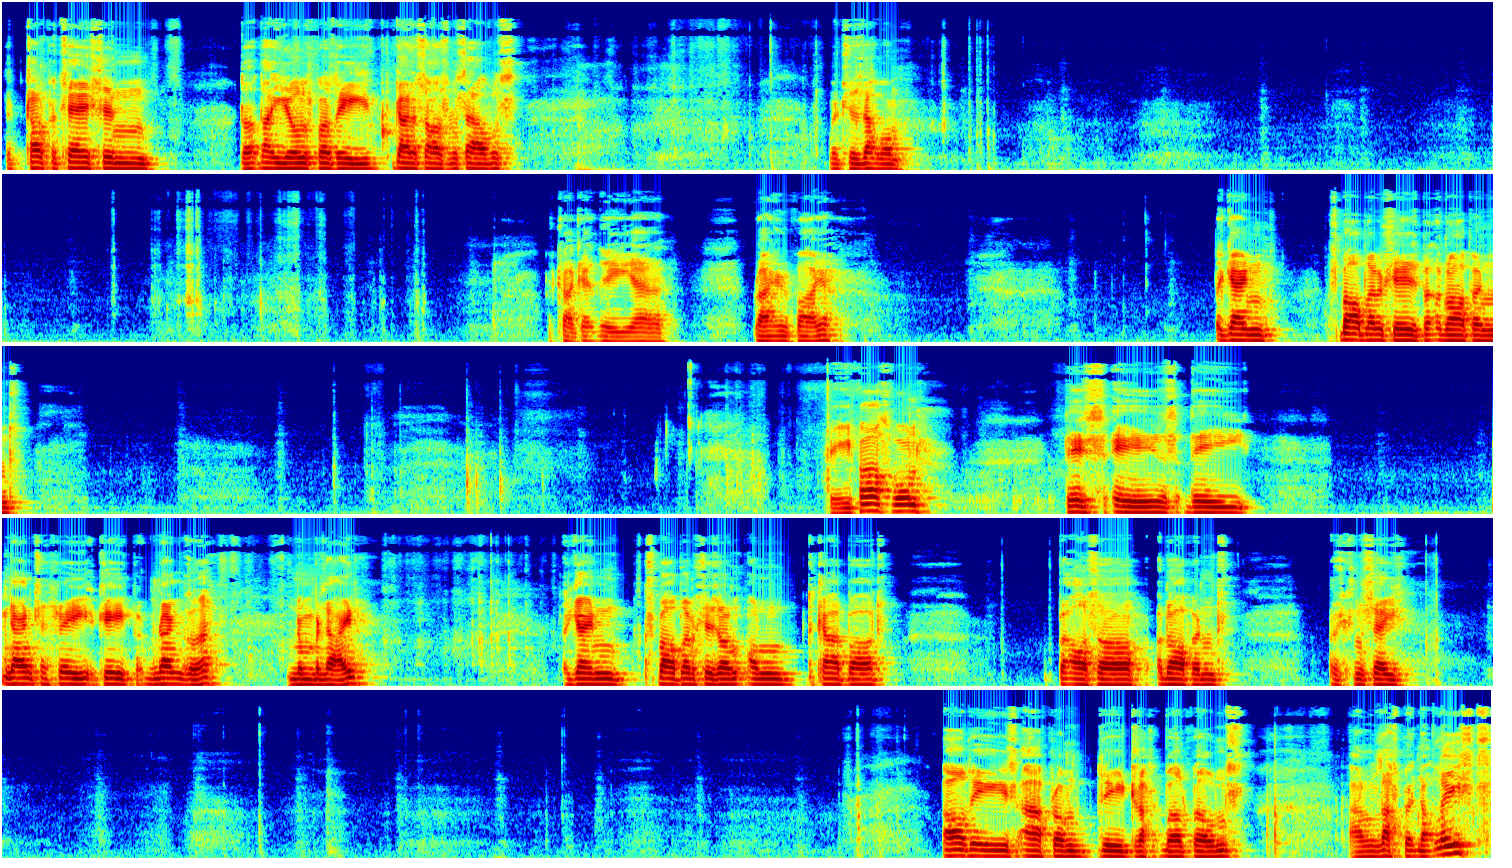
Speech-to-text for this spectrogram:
the transportation that they use for the dinosaurs themselves, which is that one. I'll try to get the uh, writing for you. Again, small blemishes but unopened. The fourth one, this is the 93 Jeep Wrangler number 9. Again, small blemishes on, on the cardboard but also unopened, as you can see. All these are from the Jurassic World films. And last but not least,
